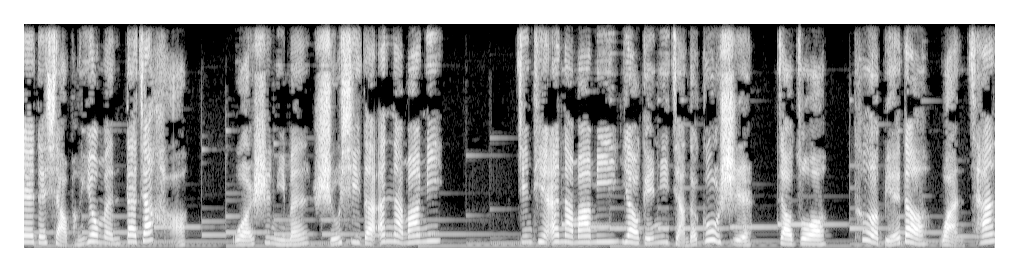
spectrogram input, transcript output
爱的小朋友们，大家好！我是你们熟悉的安娜妈咪。今天安娜妈咪要给你讲的故事叫做《特别的晚餐》。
